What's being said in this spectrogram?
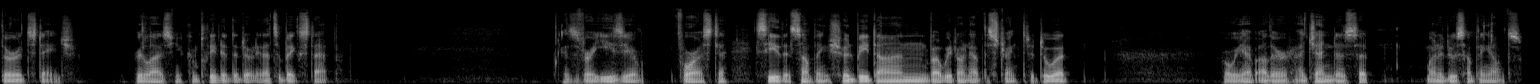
third stage, realizing you completed the duty. That's a big step. It's very easy for us to see that something should be done, but we don't have the strength to do it, or we have other agendas that want to do something else.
